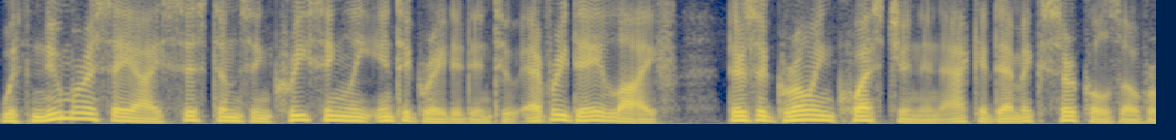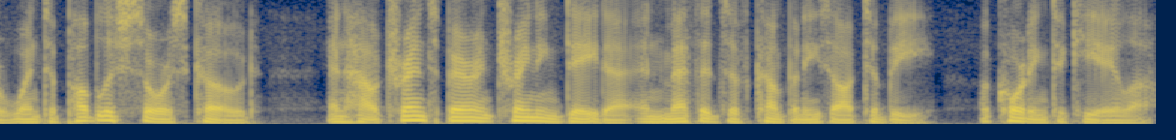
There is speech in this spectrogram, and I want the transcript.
With numerous AI systems increasingly integrated into everyday life, there's a growing question in academic circles over when to publish source code, and how transparent training data and methods of companies ought to be, according to Kiela.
